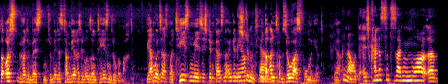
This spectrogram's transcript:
der Osten gehört dem Westen. Zumindest haben wir das in unseren Thesen so gemacht. Wir haben uns erstmal thesenmäßig dem Ganzen angenähert Stimmt, ja. unter anderem sowas formuliert. Ja. Genau, ich kann das sozusagen nur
